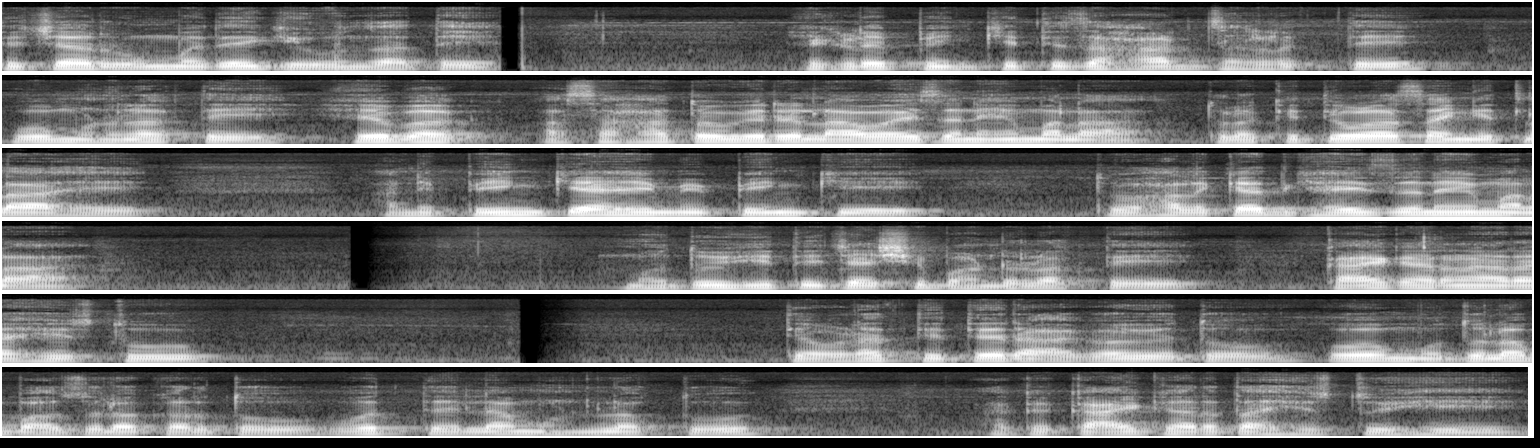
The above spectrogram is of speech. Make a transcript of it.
तिच्या रूममध्ये घेऊन जाते. इकडे पिंकी तिचा हात झळकते व म्हणू लागते हे बघ असा हात वगैरे लावायचा नाही मला. तुला किती वेळा सांगितलं आहे? आणि पिंकी आहे मी पिंकी. तो हलक्यात घ्यायचं नाही मला. मधू ही तिच्याशी भांडू लागते. काय करणार आहेस तू? तेवढ्यात तिथे राघव येतो व मधूला बाजूला करतो व त्याला म्हणू लागतो अगं काय करत आहेस तू हे?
